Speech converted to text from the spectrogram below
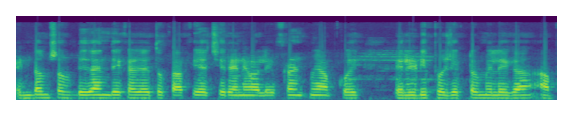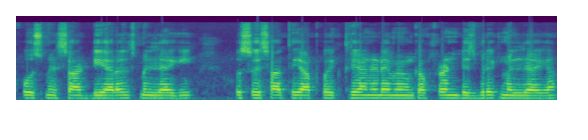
इन टर्म्स ऑफ़ डिज़ाइन देखा जाए तो काफ़ी अच्छे रहने वाले फ्रंट में आपको एक एलईडी प्रोजेक्टर मिलेगा। आपको उसमें सात डी मिल जाएगी। उसके साथ ही आपको एक 300 हंड्रेड एम का फ्रंट डिस्क ब्रेक मिल जाएगा,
